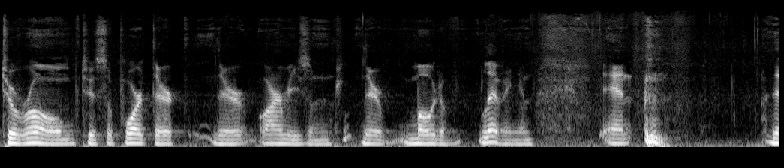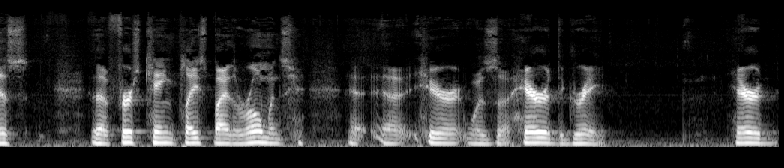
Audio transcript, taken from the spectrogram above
to Rome to support their their armies and their mode of living and and this the first king placed by the Romans uh, uh, here was uh, Herod the Great. Herod,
